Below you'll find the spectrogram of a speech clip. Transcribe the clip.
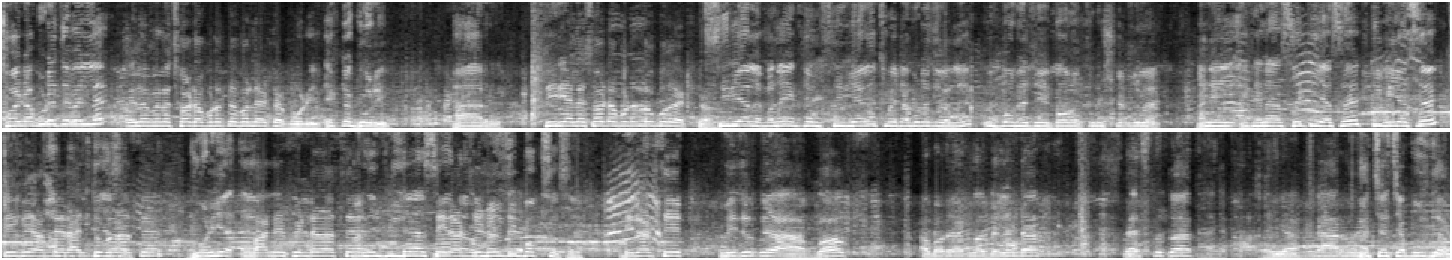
ছয়টা ফুটাতে পারলে? এলোমেলো ছয়টা ফুটাতে পারলে একটা ঘড়ি। একটা ঘড়ি। আর সিরিয়ালে ছয়টা ফুটালে উপরে একটা সিরিয়ালে মানে একদম সিরিয়ালে ছয়টা ফুটাতে পারলে উপরে যে বড় পুরস্কারগুলো মানে এখানে আছে কি আছে? টিভি আছে? টিভি আছে রাইস কুকার আছে ঘড়ি পানির ফিল্টার আছে পানির ফিল্টার আছে মিউজিক বক্স আছে ডিনার সেট মিউজিক বক্স আবার আপনার ব্লেন্ডার রাইস কুকার আচ্ছা আচ্ছা বুঝলাম।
